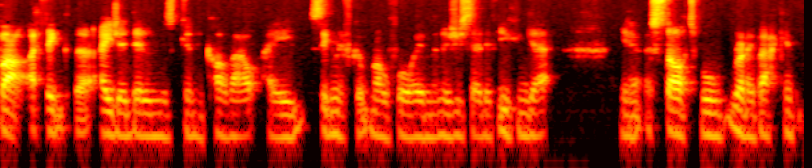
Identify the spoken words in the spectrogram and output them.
but I think that AJ Dillon is going to carve out a significant role for him. And as you said, if you can get you know, a startable running back in,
